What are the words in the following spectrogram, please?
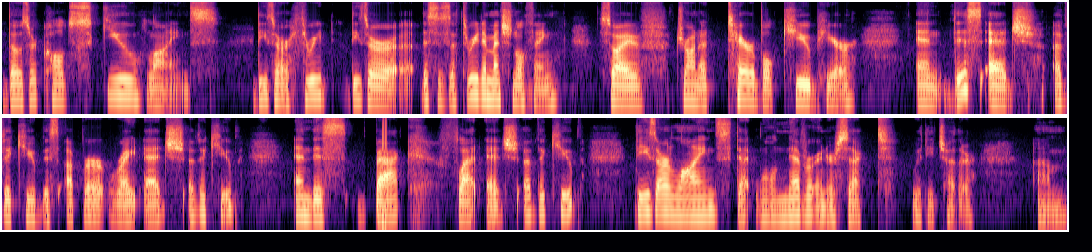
those are called skew lines. These are three, these are, uh, this is a three-dimensional thing. So I've drawn a terrible cube here. And this edge of the cube, this upper right edge of the cube, and this back flat edge of the cube, these are lines that will never intersect with each other. Um,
